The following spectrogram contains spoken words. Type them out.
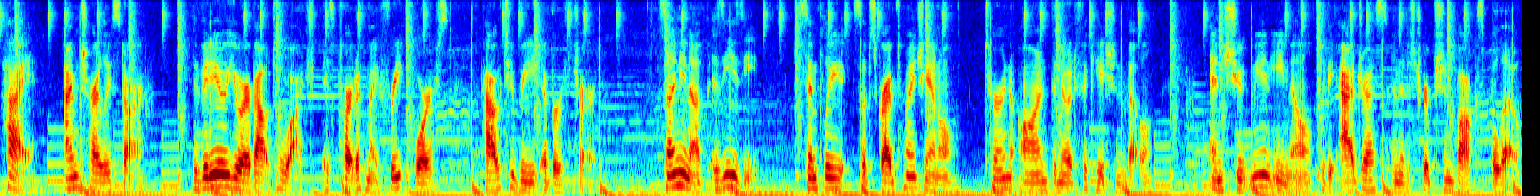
Hi, I'm Charlie Star. The video you are about to watch is part of my free course, How to Read a Birth Chart. Signing up is easy. Simply subscribe to my channel, turn on the notification bell, and shoot me an email to the address in the description box below,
